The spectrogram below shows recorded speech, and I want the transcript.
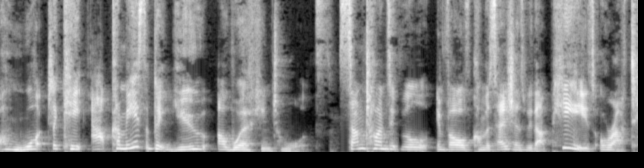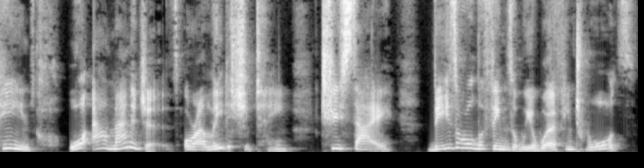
on what the key outcome is that you are working towards. Sometimes it will involve conversations with our peers or our teams or our managers or our leadership team to say, these are all the things that we are working towards.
